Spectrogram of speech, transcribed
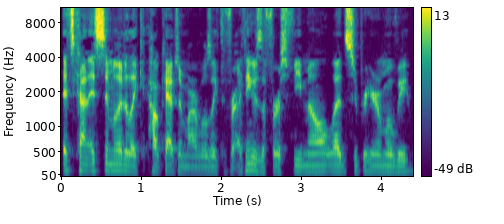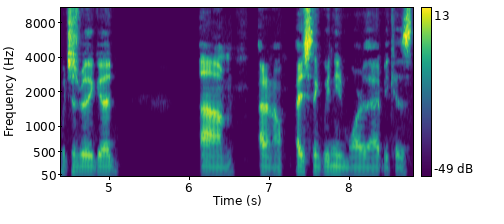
It's kind of it's similar to like how Captain Marvel is like the first, I think it was the first female-led superhero movie, which is really good. Um, I don't know. I just think we need more of that because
